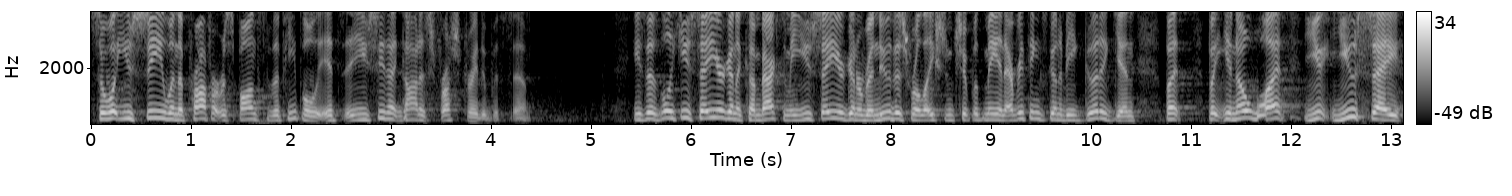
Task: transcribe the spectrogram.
So, what you see when the prophet responds to the people, it's, you see that God is frustrated with them. He says, Look, you say you're going to come back to me. You say you're going to renew this relationship with me and everything's going to be good again. But, but you know what? You, you say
